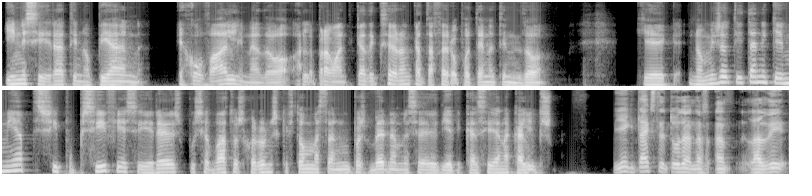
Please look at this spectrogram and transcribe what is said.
Είναι σειρά την οποία έχω βάλει να δω, αλλά πραγματικά δεν ξέρω αν καταφέρω ποτέ να την δω. Και νομίζω ότι ήταν και μία από τις υποψήφιες σειρές που σε βάθος χρόνου σκεφτόμασταν μήπως μπαίναμε σε διαδικασία να καλύψουμε. Για κοιτάξτε τώρα, δηλαδή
